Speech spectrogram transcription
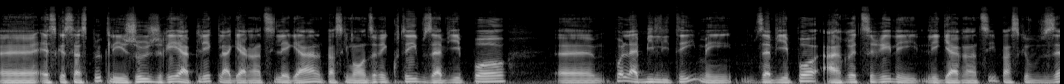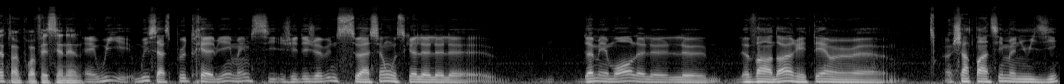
euh, est-ce que ça se peut que les juges réappliquent la garantie légale? Parce qu'ils vont dire, écoutez, vous n'aviez pas euh, pas l'habilité, mais vous n'aviez pas à retirer les, les garanties parce que vous êtes un professionnel. Eh oui, oui, ça se peut très bien, même si j'ai déjà vu une situation où que le, le- de mémoire, le, le- vendeur était un, euh, un charpentier menuisier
